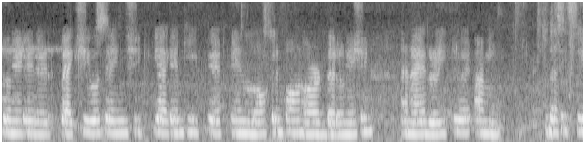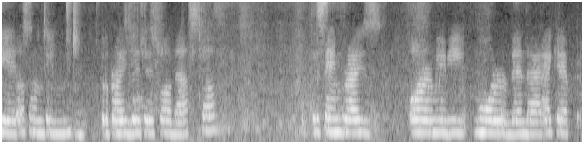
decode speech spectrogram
donated it. Like she was saying, she yeah, I can keep it in lost and found or the donation, and I agreed to it. I mean, the sixty-eight or something, the price which is for that stuff, the same price or maybe more than that. I kept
